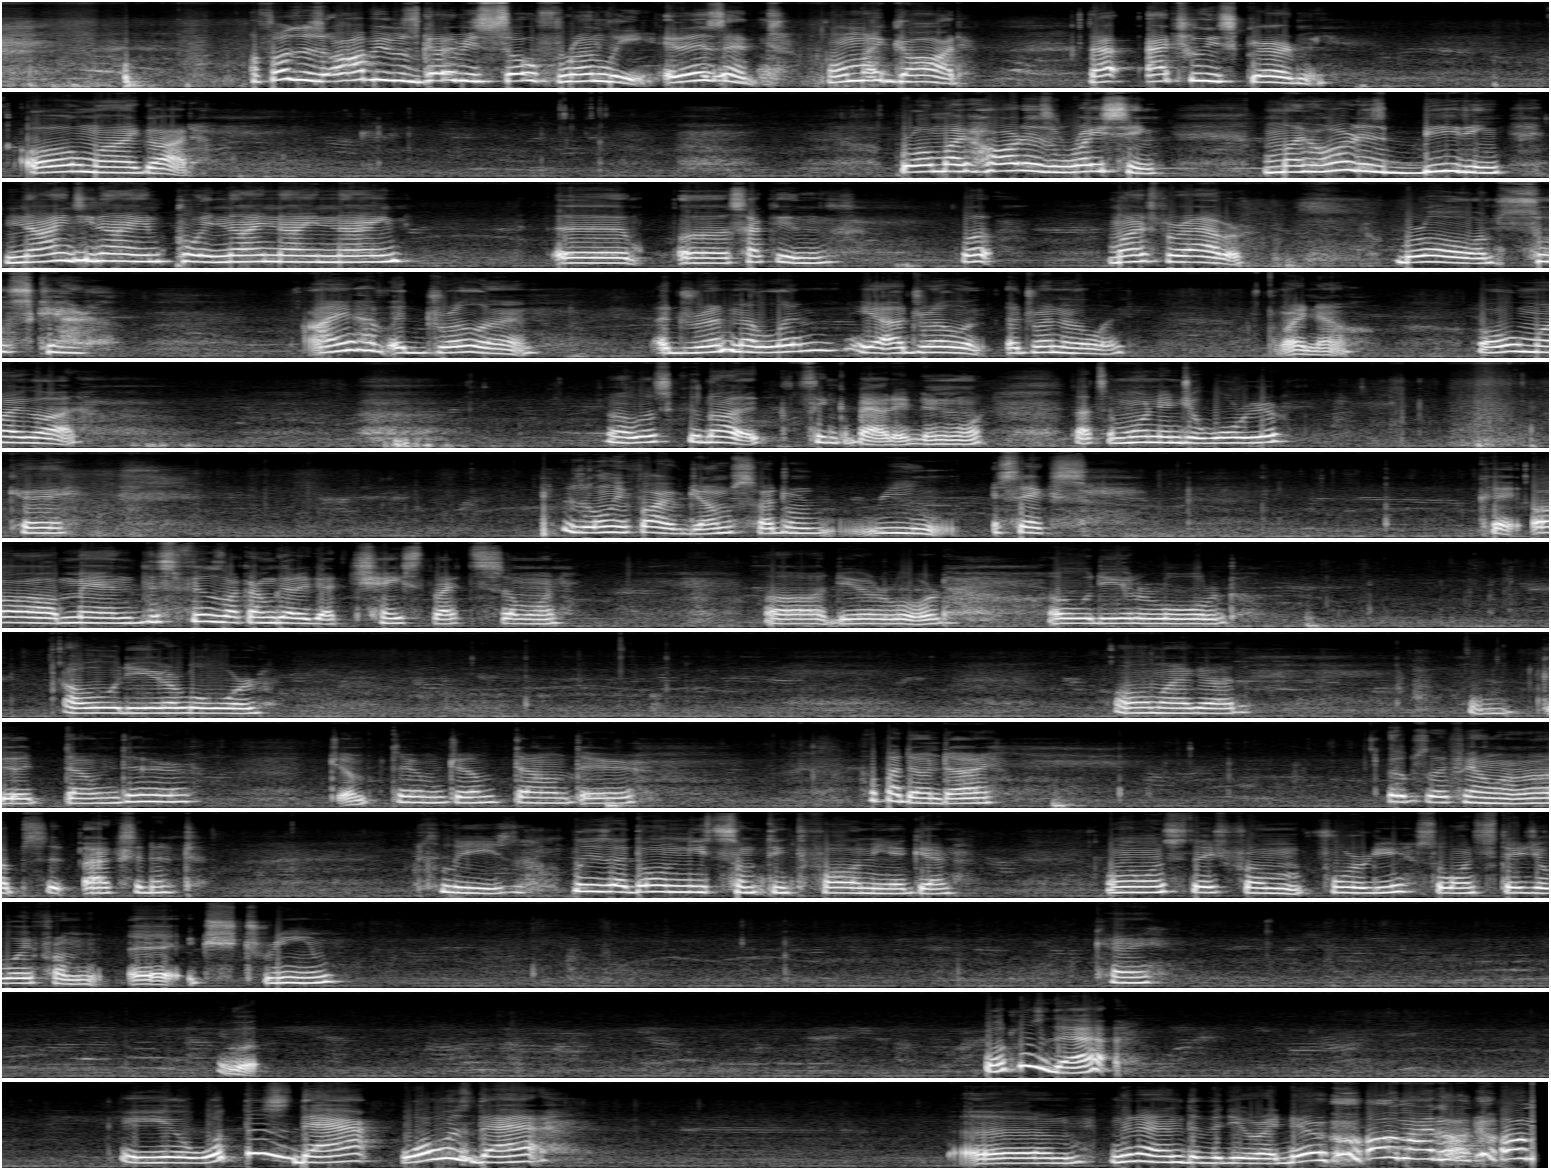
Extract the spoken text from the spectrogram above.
I thought this obby was gonna be so friendly. It isn't. Oh my god. That actually scared me. Oh my god. Bro, my heart is racing. My heart is beating 99.999 uh, uh, seconds. What? Miles per hour. Bro, I'm so scared. I have adrenaline. Adrenaline? Yeah, adrenaline. Adrenaline. Right now. Oh my god. No, let's not think about it anymore. That's a more Ninja Warrior. Okay. There's only five jumps. I don't read six. Okay. Oh man, this feels like I'm gonna get chased by someone. Oh dear lord. Oh dear lord. Oh dear lord. Oh my god. Good down there. Jump there, jump down there. Hope I don't die. Oops, I fell on an accident. Please, please, I don't need something to follow me again. Only one stage from 40, so one stage away from uh, extreme. Okay. What? Was that? Yo, what was that? What was that? Um, I'm gonna end the video right there. Oh my god! Oh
